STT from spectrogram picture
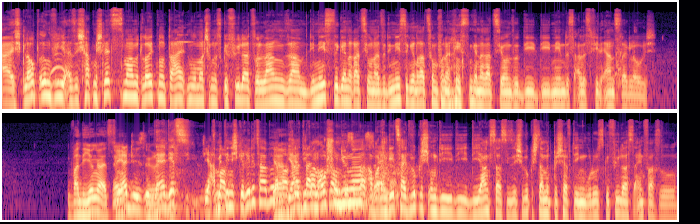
Ah, ich glaube irgendwie, also ich habe mich letztes Mal mit Leuten unterhalten, wo man schon das Gefühl hat, so langsam, die nächste Generation, also die nächste Generation von der nächsten Generation, so die, die nehmen das alles viel ernster, glaube ich. Waren die jünger als du? Ja, die sind, naja, jetzt, die mit denen ich geredet habe, ja, ja die waren auch schon jünger, aber dann geht es halt wirklich um die, die, die Youngsters, die sich wirklich damit beschäftigen, wo du das Gefühl hast, einfach so,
